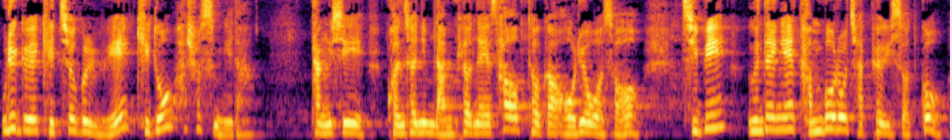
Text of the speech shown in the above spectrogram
우리 교회 개척을 위해 기도하셨습니다. 당시 권사님 남편의 사업터가 어려워서 집이 은행에 담보로 잡혀 있었고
